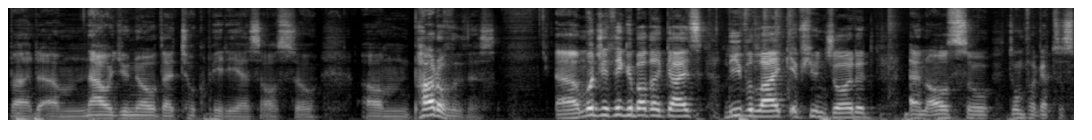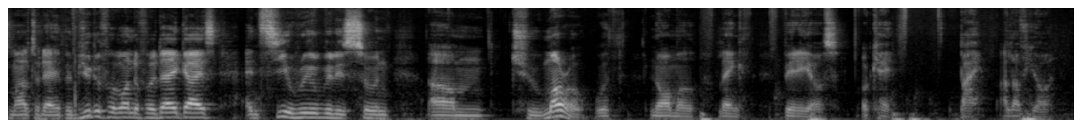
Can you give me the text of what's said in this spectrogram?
but um, now you know that Tokopedia is also um, part of this. Um, what do you think about that, guys? Leave a like if you enjoyed it, and also don't forget to smile today. Have a beautiful, wonderful day, guys, and see you real, really soon um, tomorrow with normal length videos. Okay, bye. I love you all.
